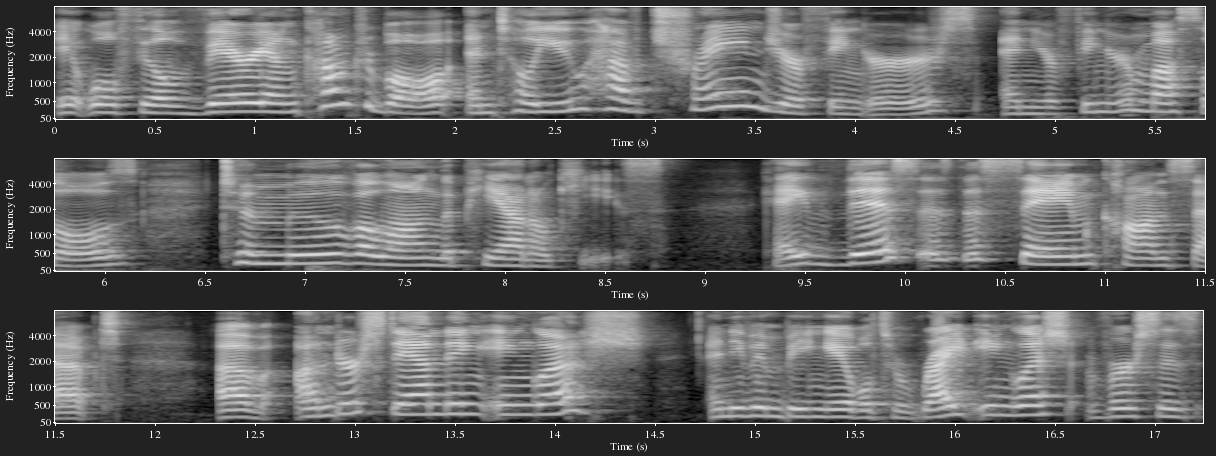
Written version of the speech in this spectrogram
It will feel very uncomfortable until you have trained your fingers and your finger muscles to move along the piano keys. Okay, this is the same concept of understanding English and even being able to write English versus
